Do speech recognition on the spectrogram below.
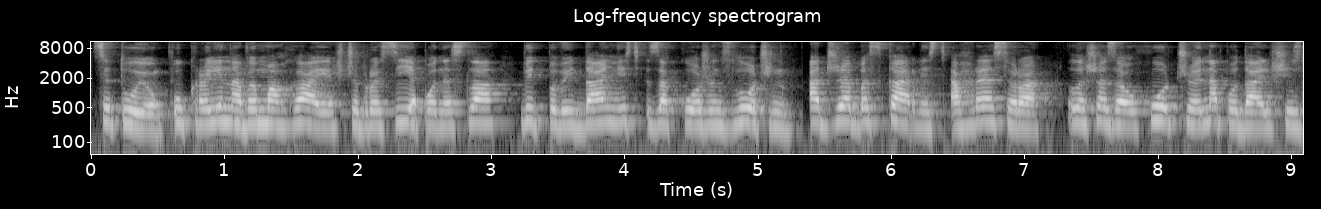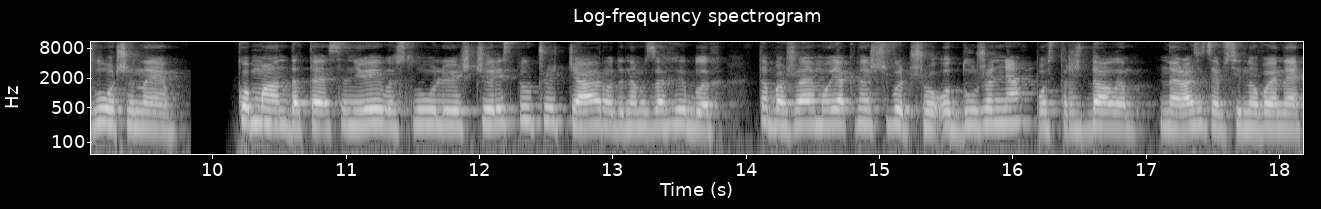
Цитую: Україна вимагає, щоб Росія понесла відповідальність за кожен злочин, адже безкарність агресора лише заохочує на подальші злочини. Команда ТСНЮА висловлює щирі співчуття родинам загиблих та бажаємо якнайшвидшого одужання постраждалим. Наразі це всі новини.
